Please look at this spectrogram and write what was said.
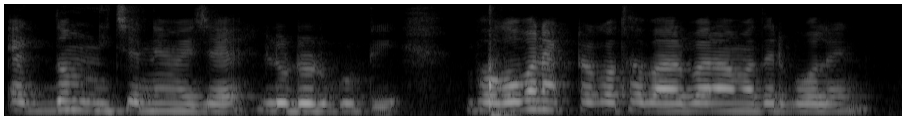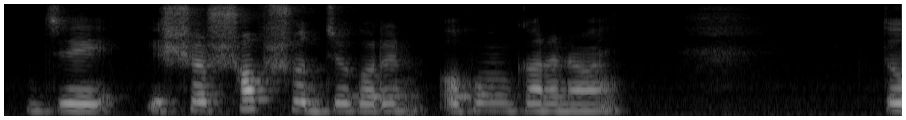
একদম নিচে নেমে যায়, লুডোর গুটি। ভগবান একটা কথা বারবার আমাদের বলেন যে, ঈশ্বর সব সহ্য করেন, অহংকার নয়। তো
